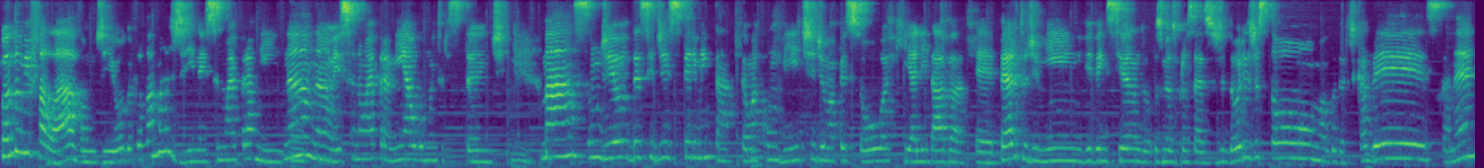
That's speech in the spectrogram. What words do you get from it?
quando me falavam de yoga, eu falava, imagina, isso não é para mim. Não, não, isso não é para mim, é algo muito distante. Hum. Mas um dia eu decidi experimentar. Então, a convite de uma pessoa que ali estava é, perto de mim, vivenciando os meus processos de dores de estômago, dor de cabeça, né?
